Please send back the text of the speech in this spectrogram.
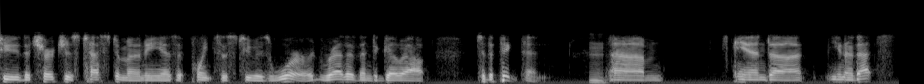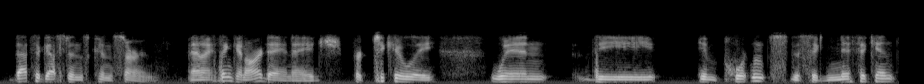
to the church's testimony as it points us to his word rather than to go out to the pig pen. Mm. Um, and uh, you know that's that's Augustine's concern. And I think in our day and age, particularly when the importance, the significance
